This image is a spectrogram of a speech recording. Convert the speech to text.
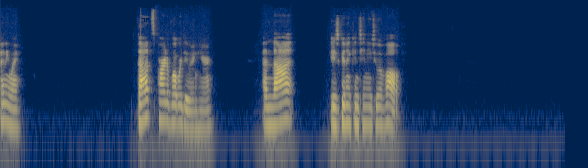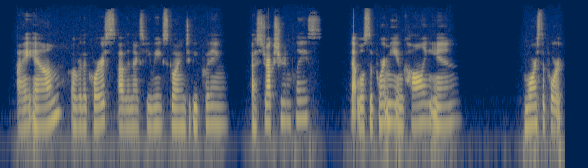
anyway, that's part of what we're doing here. And that is going to continue to evolve. I am, over the course of the next few weeks, going to be putting a structure in place that will support me in calling in more support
